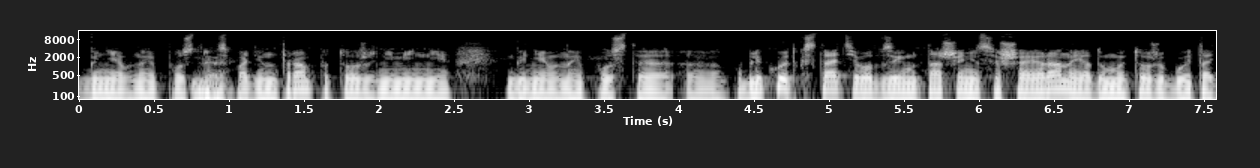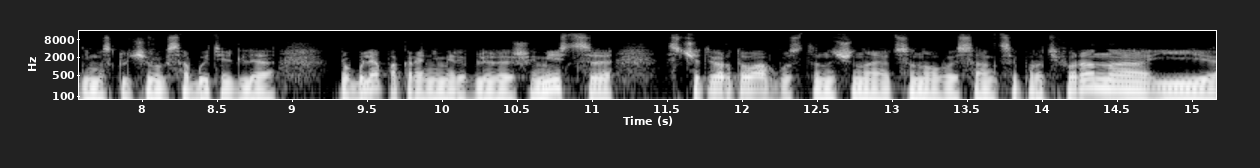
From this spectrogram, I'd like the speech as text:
гневные посты да. господина Трампа тоже не менее гневные посты публикуют. Кстати, вот взаимоотношения США и Ирана, я думаю, тоже будет одним из ключевых событий для рубля, по крайней мере, в ближайшие месяцы. С 4 августа начинаются новые санкции против Ирана, и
